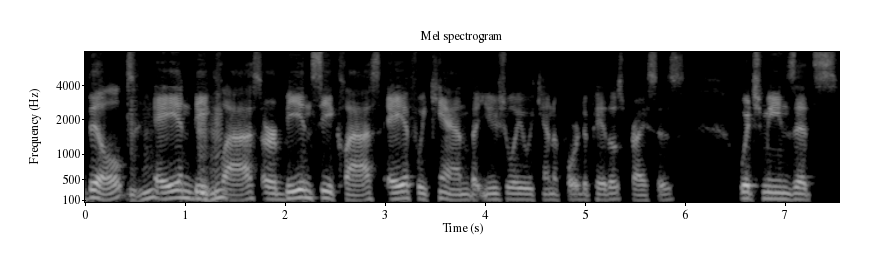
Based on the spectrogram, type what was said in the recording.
built mm-hmm. a and b mm-hmm. class or b and c class a if we can but usually we can't afford to pay those prices which means it's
